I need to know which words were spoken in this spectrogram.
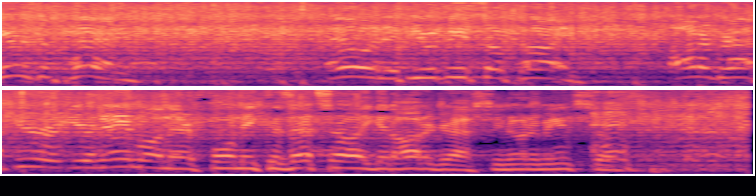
Here's a pen. Ellen, if you would be so kind, autograph your, your name on there for me, because that's how I get autographs, you know what I mean? So,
